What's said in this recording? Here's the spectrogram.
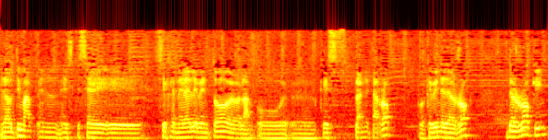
en la última, en este se, se genera el evento la- o, eh, que es Planeta Rock, porque viene del rock, del rocking,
